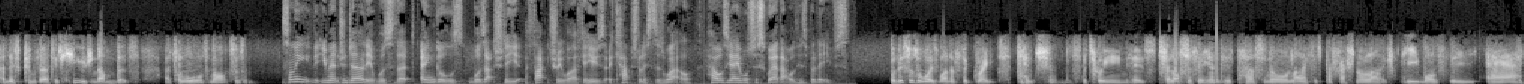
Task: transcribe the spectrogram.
and this converted huge numbers uh, towards Marxism. Something that you mentioned earlier was that Engels was actually a factory worker. He was a capitalist as well. How was he able to square that with his beliefs? This was always one of the great tensions between his philosophy and his personal life, his professional life. He was the heir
